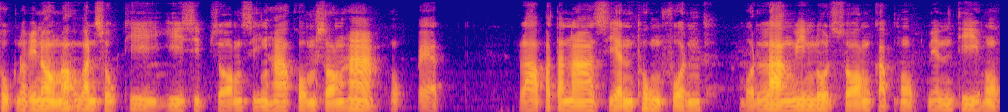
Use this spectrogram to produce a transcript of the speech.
ศุกร์นะพี่น้องเนาะวันศุกร์ที่ 22 สิงหาคม 2568 ลาพัฒนาเซียนทุ่งฝนบนล่างวิ่งโลด2กับ6เน้นที่6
